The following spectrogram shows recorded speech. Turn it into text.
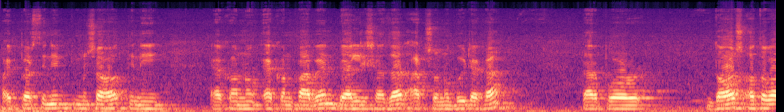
ফাইভ পার্সেন্ট ইনক্রিমেন্ট সহ তিনি এখন এখন পাবেন বিয়াল্লিশ হাজার আটশো নব্বই টাকা। তারপর দশ অথবা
